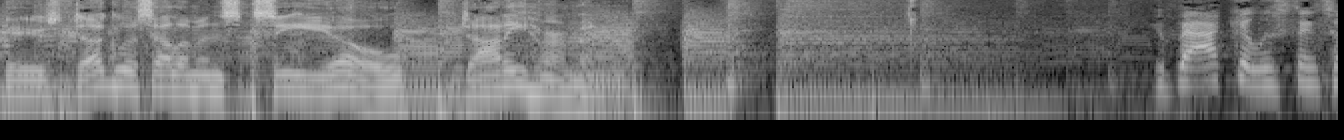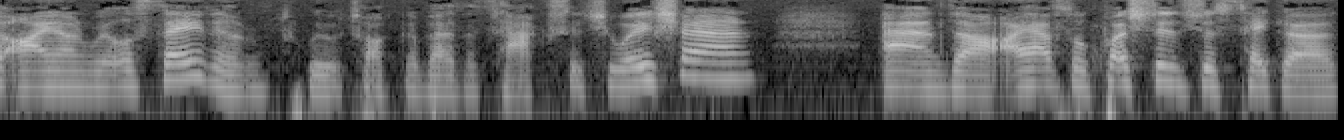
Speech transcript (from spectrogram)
Here's Douglas Elliman's CEO, Dottie Herman. You're back. You're listening to Eye on Real Estate, and we were talking about the tax situation. And uh, I have some questions. Just take a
